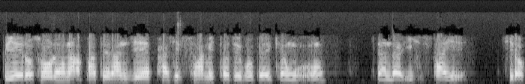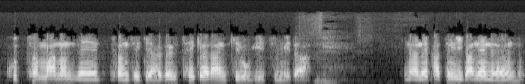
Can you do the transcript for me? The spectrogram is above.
그 예로 서울 한 아파트 단지의 84m 제곱의 경우 지난달 24일 7억 9천만 원의 전세 계약을 체결한 기록이 있습니다. 네. 지난해 같은 기간에는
